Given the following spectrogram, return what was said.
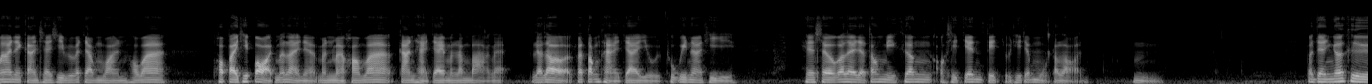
มากในการใช้ชีวิตประจำวัน เพราะว่าพอไปที่ปอดเมื่อไหร่เนี่ยมันหมายความว่าการหายใจมันลำบากแล้ว แล้วเราก็ต้องหายใจอยู่ทุกวินาทีเฮเซลก็เลยจะต้องมีเครื่องออกซิเจนติดอยู่ที่จมูกตลอด อืม ประเด็นก็คือ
